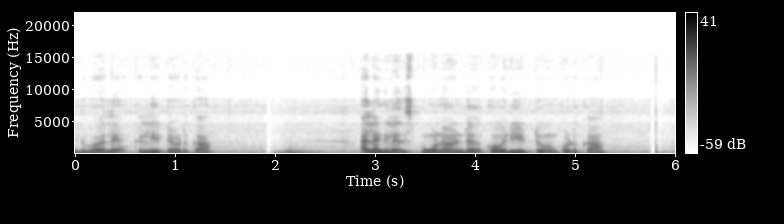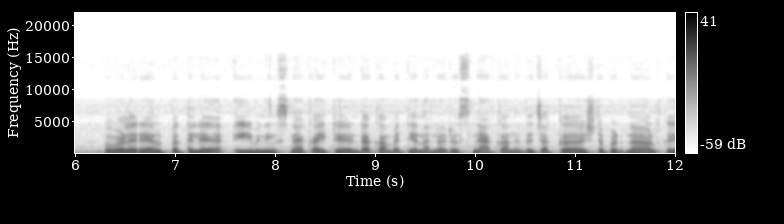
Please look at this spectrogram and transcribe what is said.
ഇതുപോലെ കിള്ളിയിട്ട് കൊടുക്കാം. അല്ലെങ്കിൽ സ്പൂൺ കൊണ്ട് കോരിയിട്ടും കൊടുക്കാം. അപ്പോൾ വളരെ എളുപ്പത്തിൽ ഈവനിങ് സ്നാക്കായിട്ട് ഉണ്ടാക്കാൻ പറ്റിയ നല്ലൊരു സ്നാക്കാണിത് ചക്ക ഇഷ്ടപ്പെടുന്ന ആൾക്ക്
